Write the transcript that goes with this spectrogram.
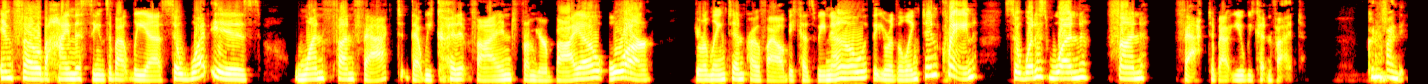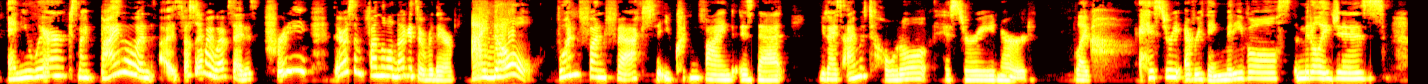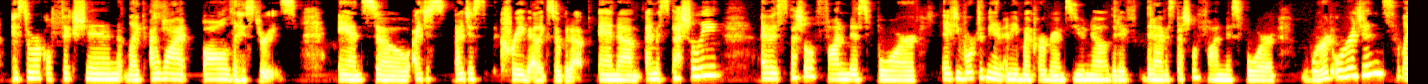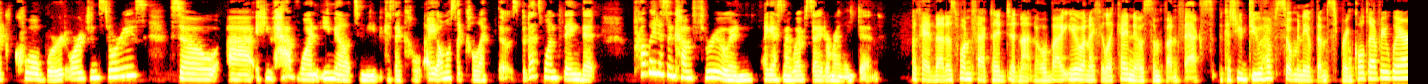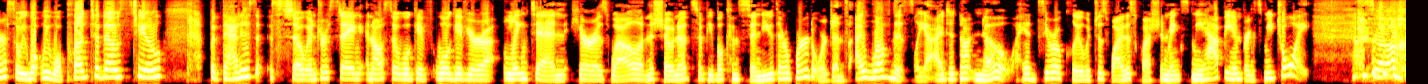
info behind the scenes about Leah. So what is one fun fact that we couldn't find from your bio or your LinkedIn profile? Because we know that you're the LinkedIn queen. So, what is one fun fact about you we couldn't find? Couldn't find anywhere because my bio and uh, especially on my website is pretty. There are some fun little nuggets over there. I know. One fun fact that you couldn't find is that you guys, I'm a total history nerd. Like history, everything, medieval, middle ages, historical fiction. Like I want all the histories. And so I just, I just crave it. I like soak it up. And um, I'm especially, I have a special fondness for, and if you've worked with me in any of my programs, you know that if, that I have a special fondness for word origins, like cool word origin stories. So, uh, if you have one, email it to me because I, col- I almost like collect those. But that's one thing that probably doesn't come through in, I guess, my website or my LinkedIn. Okay, that is one fact I did not know about you, and I feel like I know some fun facts because you do have so many of them sprinkled everywhere. So we will we will plug to those too. But that is so interesting, and also we'll give we'll give your uh, LinkedIn here as well in the show notes so people can send you their word origins. I love this, Leah. I did not know. I had zero clue, which is why this question makes me happy and brings me joy. So,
